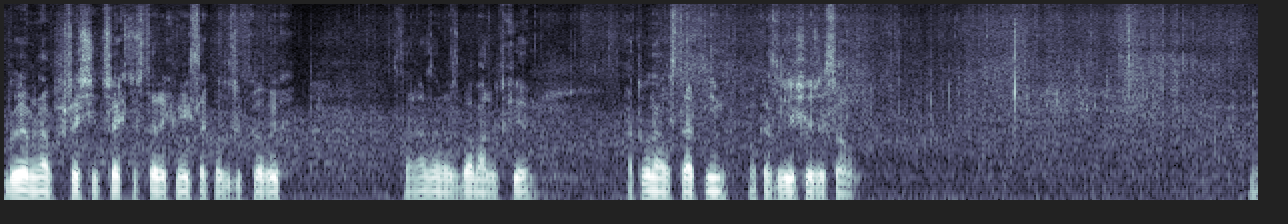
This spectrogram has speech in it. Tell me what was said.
byłem na wcześniej trzech czy czterech miejscach podgrzybkowych. Znalazłem aż dwa malutkie, a tu na ostatnim okazuje się, że są. No,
